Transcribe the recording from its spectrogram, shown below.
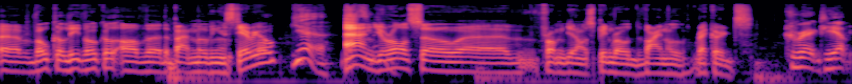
uh, vocal, lead vocal of uh, the band Moving in Stereo. Yeah. And you're also uh, from, you know, Spin Road Vinyl Records. Correct. Yep.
